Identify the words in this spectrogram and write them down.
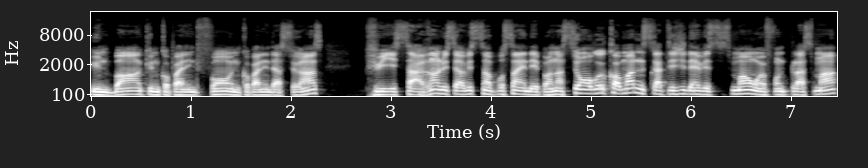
une banque, une compagnie de fonds, une compagnie d'assurance. Puis, ça rend le service 100% indépendant. Si on recommande une stratégie d'investissement ou un fonds de placement,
